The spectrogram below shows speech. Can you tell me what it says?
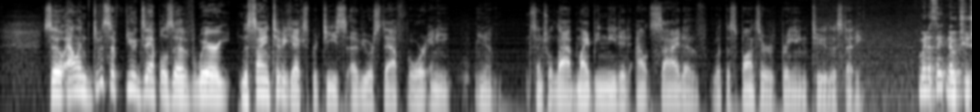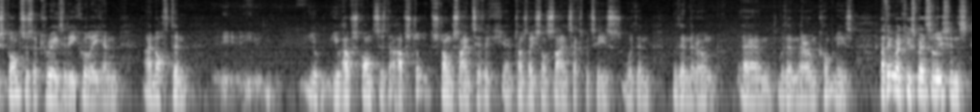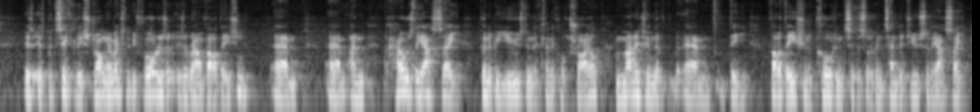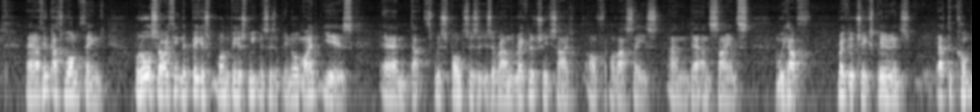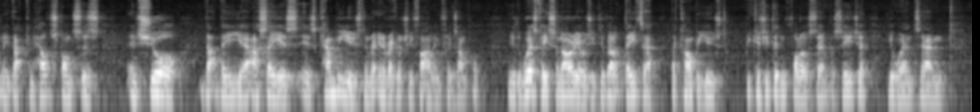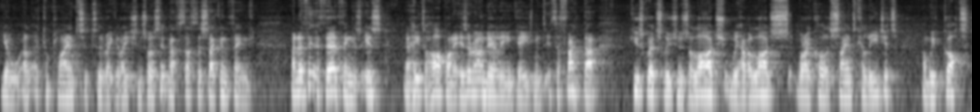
So, Alan, give us a few examples of where the scientific expertise of your staff or any you know central lab might be needed outside of what the sponsor is bringing to the study. I mean, I think no two sponsors are created equally, and and often you you have sponsors that have st strong scientific and translational science expertise within within their own um, within their own companies, I think where Q Squared Solutions is, is particularly strong, and I mentioned it before, is, is around validation. Um, um, and how is the assay going to be used in the clinical trial, managing the, um, the validation according to the sort of intended use of the assay. Uh, I think that's one thing. But also, I think the biggest one of the biggest weaknesses in all my years um, that's with sponsors is around the regulatory side of, of assays and uh, and science. We have regulatory experience at the company that can help sponsors ensure that the uh, assay is, is can be used in, re- in a regulatory filing, for example. You, the worst case scenario is you develop data that can't be used because you didn't follow a certain procedure, you weren't um, you know, a, a compliant to, to the regulation. So I think that's that's the second thing. And I think the third thing is, is I hate to harp on it, is around early engagement. It's the fact that Q Squared Solutions is a large, we have a large, what I call a science collegiate, and we've got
